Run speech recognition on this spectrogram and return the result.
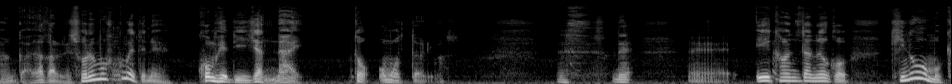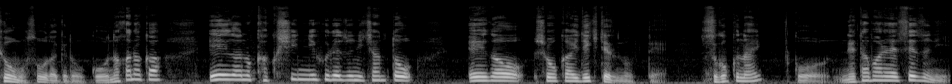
なんか、だからね、それも含めてね、コメディじゃないと思っております。ね、えー、いい感じだね。なんか、昨日も今日もそうだけど、こう、なかなか映画の核心に触れずにちゃんと映画を紹介できてるのってすごくない？こう、ネタバレせずに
